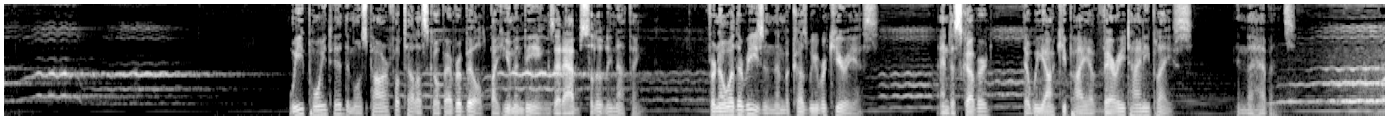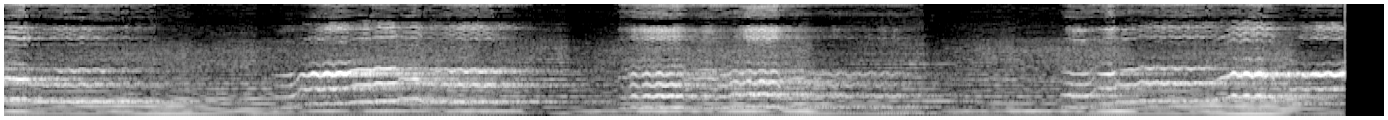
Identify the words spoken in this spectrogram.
We pointed the most powerful telescope ever built by human beings at absolutely nothing, for no other reason than because we were curious, and discovered that we occupy a very tiny place in the heavens.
